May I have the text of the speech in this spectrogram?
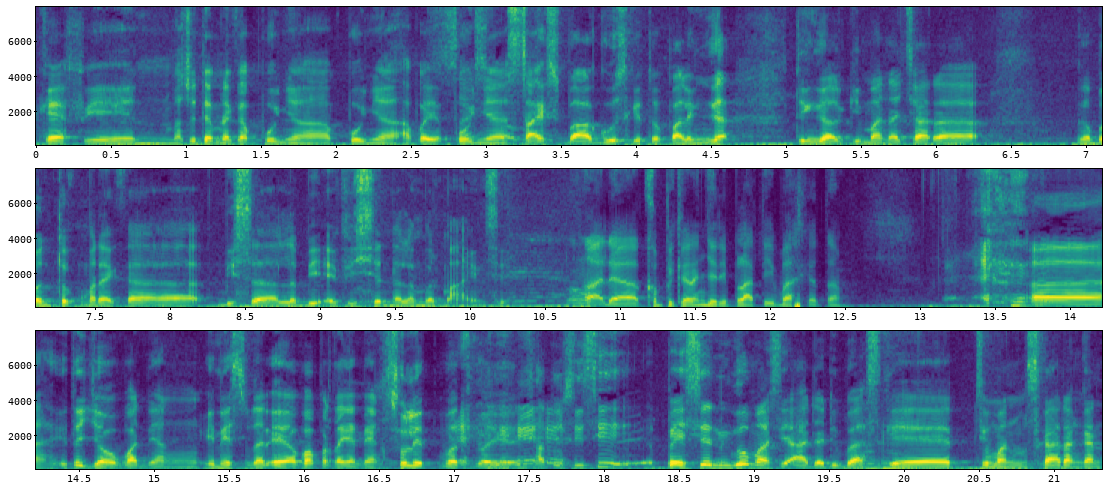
Kevin maksudnya mereka punya punya apa ya size punya bagus. size bagus gitu paling enggak tinggal gimana cara ngebentuk mereka bisa lebih efisien dalam bermain sih lo nggak ada kepikiran jadi pelatih basket Tam? Uh, itu jawaban yang ini sebenarnya. Eh, apa pertanyaan yang sulit buat gue ya. satu sisi passion gue masih ada di basket. Cuman sekarang kan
